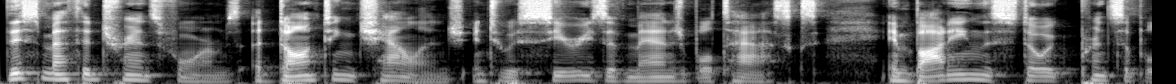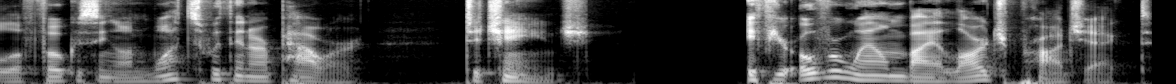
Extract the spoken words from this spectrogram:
This method transforms a daunting challenge into a series of manageable tasks, embodying the Stoic principle of focusing on what's within our power to change. If you're overwhelmed by a large project,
